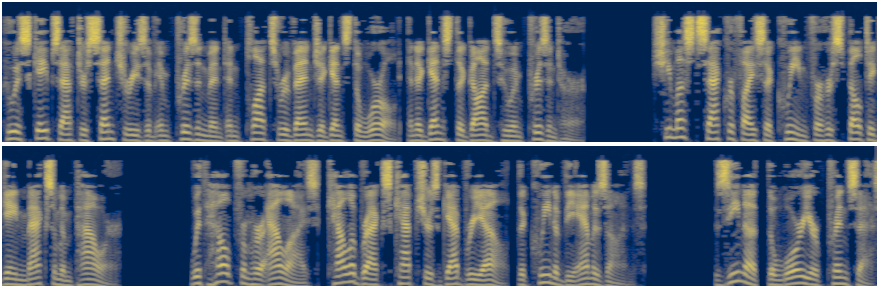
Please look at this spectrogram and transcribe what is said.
who escapes after centuries of imprisonment and plots revenge against the world, and against the gods who imprisoned her. She must sacrifice a queen for her spell to gain maximum power. With help from her allies, Kalabrax captures Gabrielle, the queen of the Amazons. Xena, the warrior princess,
